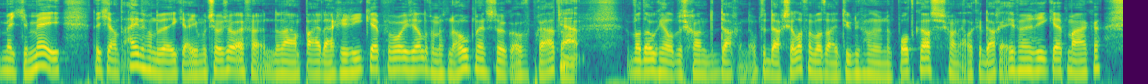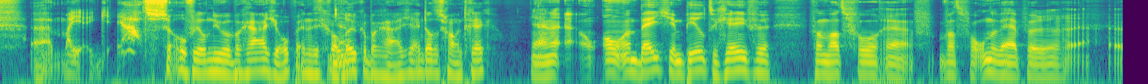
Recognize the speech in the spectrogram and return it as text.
met je mee. Dat je aan het einde van de week, ja, je moet sowieso even daarna een paar dagen recappen voor jezelf. En met een hoop mensen er ook over praten. Ja. Wat ook helpt is gewoon de dag, op de dag zelf. En wat wij natuurlijk nu gaan doen in de podcast... is gewoon elke dag even een recap maken. Uh, maar je, je haalt zoveel nieuwe bagage op. En het is gewoon ja. leuke bagage. En dat is gewoon een trek. Ja, en om een beetje een beeld te geven van wat voor, uh, wat voor onderwerpen er uh,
